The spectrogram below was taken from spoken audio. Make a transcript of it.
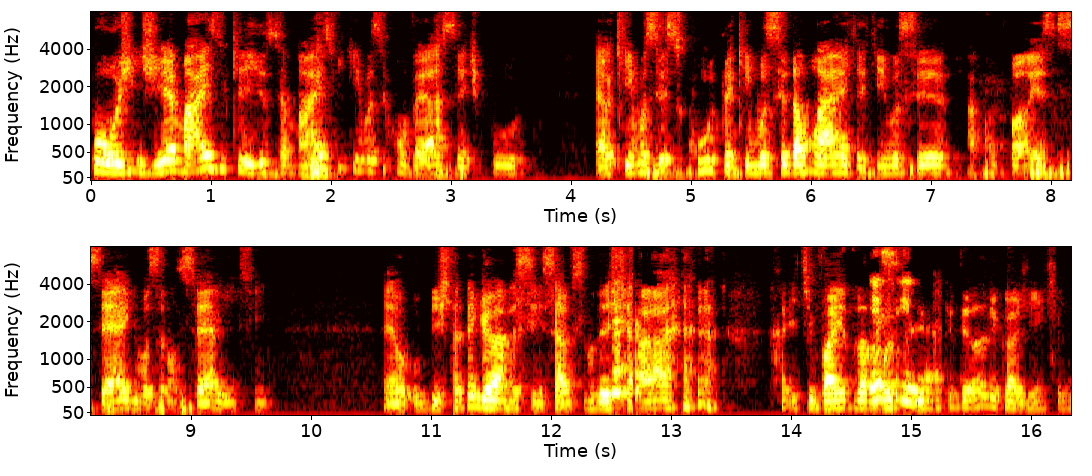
pô, hoje em dia é mais do que isso, é mais do que quem você conversa, é tipo, é quem você escuta, é quem você dá um like, é quem você acompanha, se segue, você não segue, enfim. É, o bicho tá pegando, assim, sabe? Se não deixar, a gente vai entrando numa assim, que tem nada a ver com a gente, né?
